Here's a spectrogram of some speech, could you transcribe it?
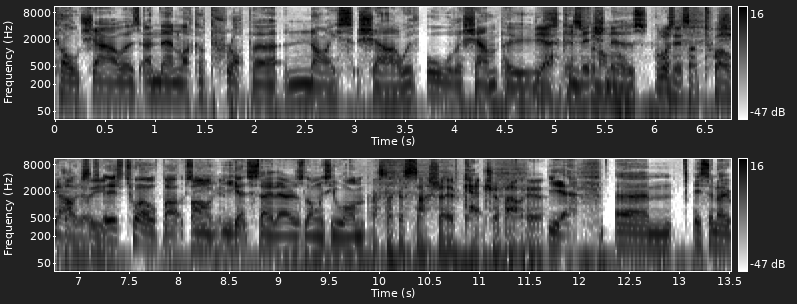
cold showers, and then like a proper nice shower with all the shampoos, Yeah, conditioners. What was it? It's like twelve bucks each. It's twelve bucks. You, you get to stay there as long as you want. That's like a sachet of ketchup out here. Yeah, um, it's a no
